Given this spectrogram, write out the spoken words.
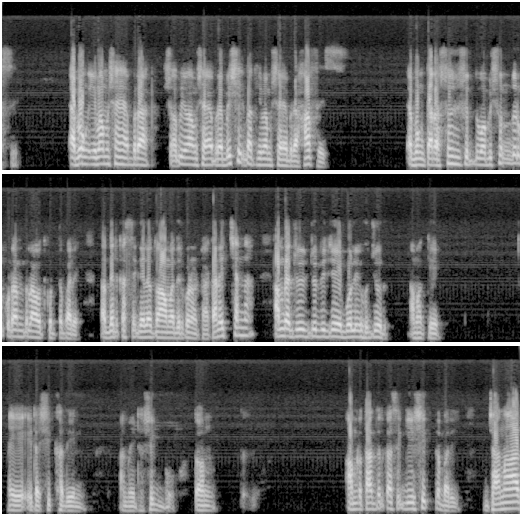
আছে। এবং ইমাম সাহেবরা, সব ইমাম সাহেবরা, বেশিরভাগ ইমাম সাহেবরা হাফেজ। এবং তারা সহিশুদ্ধভাবে সুন্দর কোরআন তেলাওয়াত করতে পারে। তাদের কাছে গেলে তো আমাদের কোনো টাকা নিচ্ছেন না। আমরা যদি যে বলি, হুজুর, আমাকে এটা শিক্ষা দিন, আমি এটা শিখব। তখন আমরা তাদের কাছে গিয়ে শিখতে পারি। জানার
